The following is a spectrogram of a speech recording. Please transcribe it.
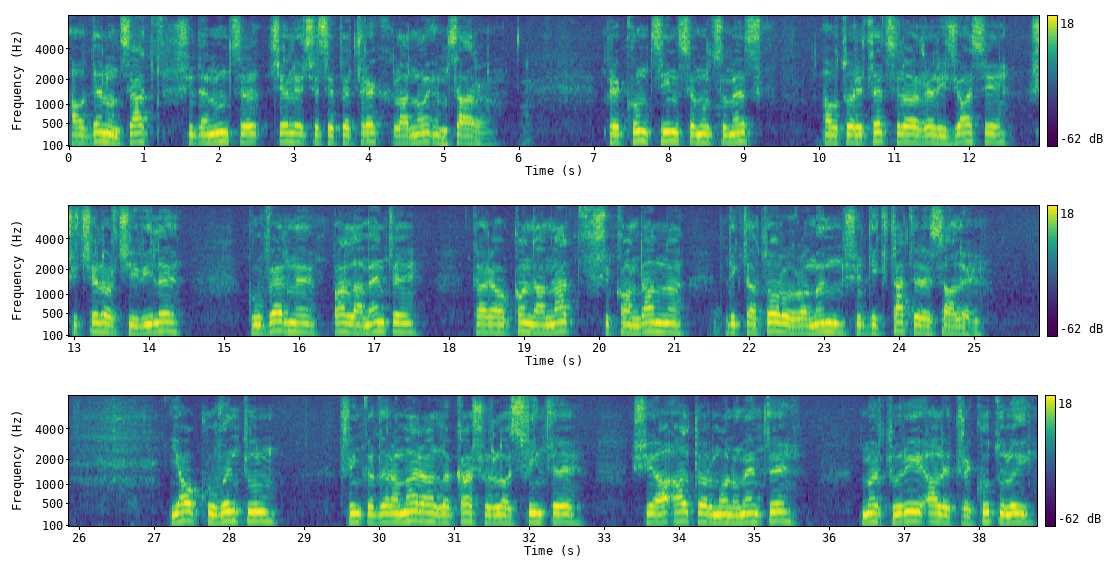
au denunțat și denunță cele ce se petrec la noi în țară precum țin să mulțumesc autorităților religioase și celor civile, guverne, parlamente care au condamnat și condamnă dictatorul român și dictatele sale. Iau cuvântul fiindcă dărâmarea lăcașurilor sfinte și a altor monumente mărturii ale trecutului,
